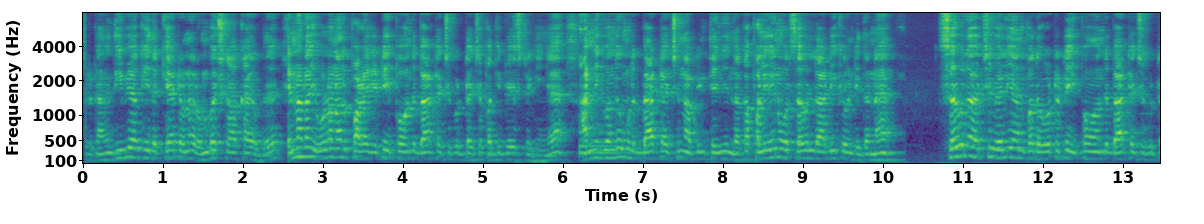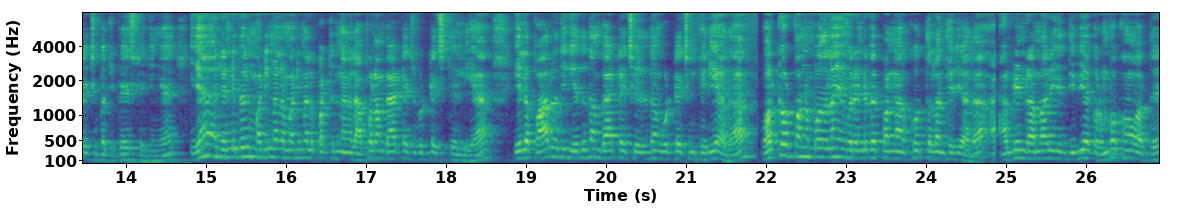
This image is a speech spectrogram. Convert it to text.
இருக்காங்க திவ்யாவுக்கு இதை கேட்டோன்னே ரொம்ப ஷாக் ஆகுது என்னடா இவ்வளோ நாள் பழகிட்டு இப்போ வந்து பேட் டச் குட் டச்சை பற்றி பேசிட்டு இருக்கீங்க அன்னைக்கு வந்து உங்களுக்கு பேட் டச்னு அப்படின்னு தெரிஞ்சிருந்தாக்கா பழையன்னு ஒரு செவில் அடிக்க வேண்டியதானே செவில் அடிச்சு வெளியே அனுப்பதை விட்டுட்டு இப்போ வந்து பேட் டச் குட் பற்றி பேசிட்டு ஏன் ரெண்டு பேரும் மடிமேல மேலே மடி மேலே பட்டுருந்தாங்களே அப்போல்லாம் பேட் டச் குட் தெரியலையா? இல்லை பார்வதிக்கு எதுதான் பேட் டச் எதுதான் குட் டச்னு தெரியாதா? ஒர்க் அவுட் பண்ணும்போதெல்லாம் இவங்க ரெண்டு பேர் பண்ண கூத்தெல்லாம் தெரியாதா? அப்படின்ற மாதிரி திவ்யாவுக்கு ரொம்ப கோவம் வருது.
